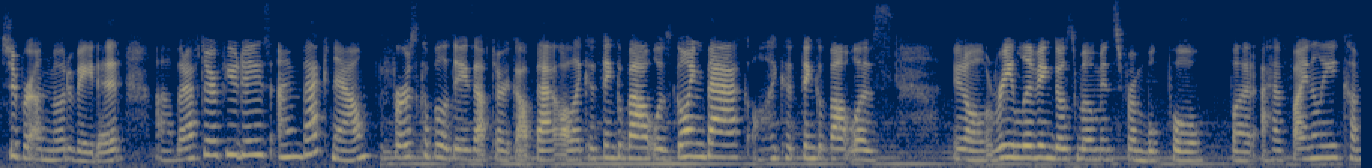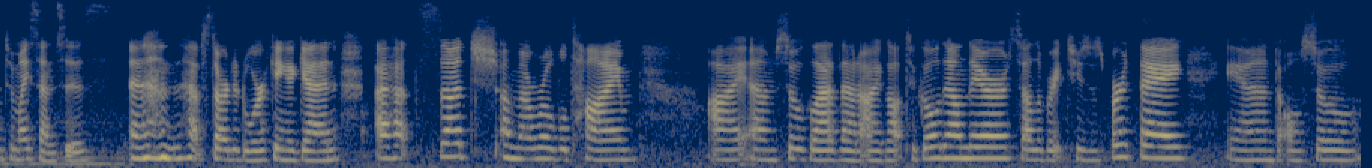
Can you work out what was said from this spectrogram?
super unmotivated. Uh, but after a few days, I'm back now. The first couple of days after I got back, all I could think about was going back. All I could think about was, you know, reliving those moments from Mokpo. But I have finally come to my senses and have started working again. I had such a memorable time. I am so glad that I got to go down there, celebrate Jesus' birthday, and also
